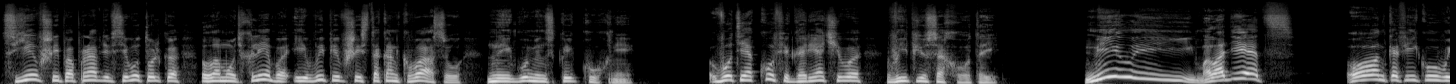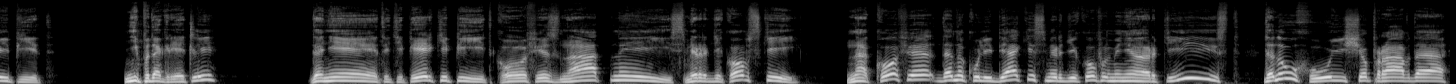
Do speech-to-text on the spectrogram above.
съевший, по правде всего, только ломоть хлеба и выпивший стакан квасу на игуменской кухне. Вот я кофе горячего выпью с охотой. «Милый, молодец! Он кофейку выпьет. Не подогреть ли?» «Да нет, и теперь кипит. Кофе знатный, смердяковский. На кофе да на кулебяке Смердяков у меня артист». Да на уху еще, правда.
